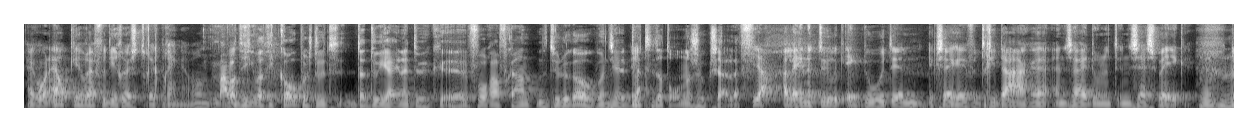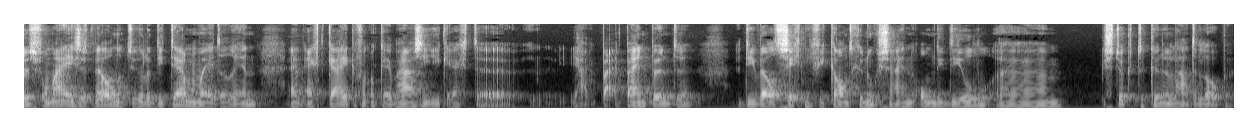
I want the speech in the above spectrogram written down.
En gewoon elke keer weer even die rust terugbrengen. Want, maar wat die, wat die kopers doet, dat doe jij natuurlijk uh, voorafgaand natuurlijk ook. Want jij doet dat onderzoek zelf. Ja, alleen natuurlijk, ik doe het in, ik zeg even drie dagen en zij doen het in zes weken. Mhm. Dus voor mij is het wel natuurlijk die thermometer erin. En echt kijken van oké, waar zie ik echt uh, ja, pijnpunten die wel significant genoeg zijn om die deal uh, stuk te kunnen laten lopen.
